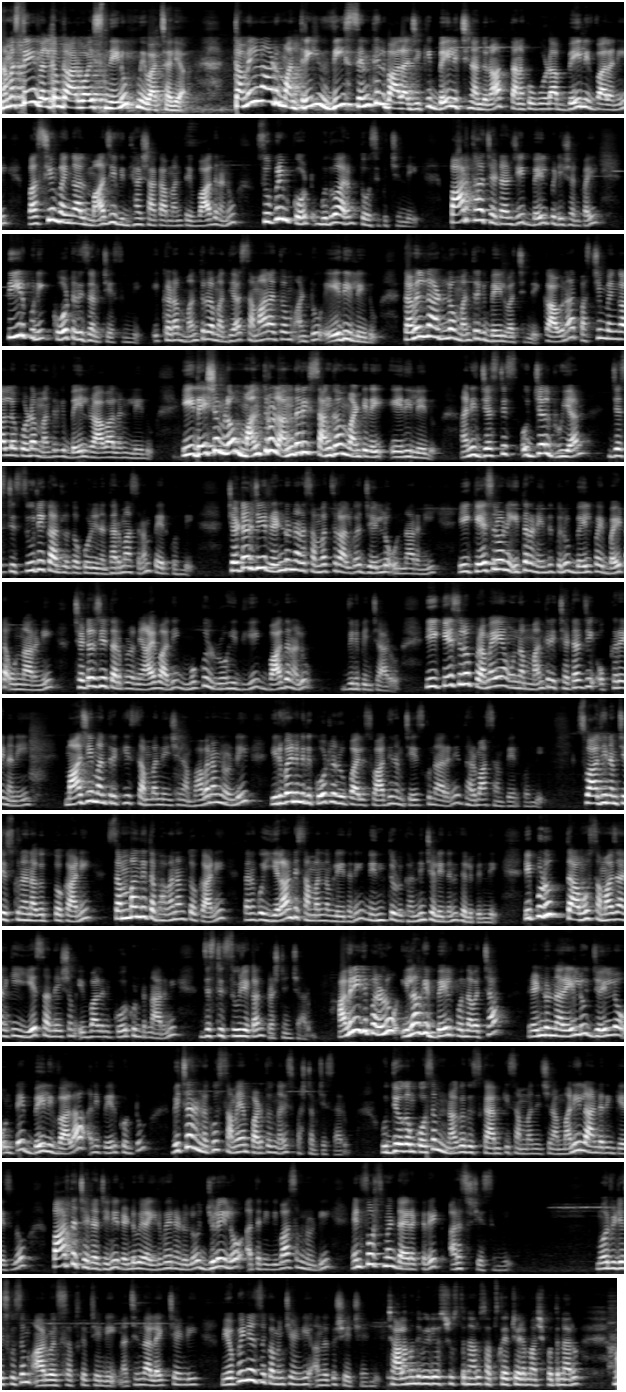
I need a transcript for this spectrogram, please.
నమస్తే welcome to are voice. నేను మీ వాత్సల్య. తమిళనాడు మంత్రి వి. సెంథిల్ బాలాజీకి బెయిల్ ఇచ్చినందున తనకు కూడా బెయిల్ ఇవ్వాలని పశ్చిమ బెంగాల్ మాజీ విద్యాశాఖ మంత్రి వాదనను సుప్రీంకోర్టు బుధవారం తోసిపుచ్చింది. పార్థా చటర్జీ బెయిల్ పిటిషన్పై తీర్పుని కోర్టు రిజర్వ్ చేసింది. ఇక్కడ మంత్రుల మధ్య సమానత్వం అంటూ ఏదీ లేదు. తమిళనాడులో మంత్రికి బెయిల్ వచ్చింది. కావున పశ్చిమ బెంగాల్లో కూడా మంత్రికి బెయిల్ రావాలని లేదు. ఈ దేశంలో మంత్రులందరి సంఘం వంటిది ఏదీ లేదు. అని జస్టిస్ ఉజ్జల్ భుయాన్ జస్టిస్ సూర్యకాంత్లతో కూడిన ధర్మాసనం పేర్కొంది. చటర్జీ రెండున్నర సంవత్సరాలుగా జైల్లో ఉన్నారని ఈ కేసులోని ఇతర నిందితులు బెయిల్పై బయట ఉన్నారని చటర్జీ తరపున న్యాయవాది ముకుల్ రోహిత్గి వాదనలు వినిపించారు. ఈ కేసులో ప్రమేయం ఉన్న మంత్రి చటర్జీ ఒక్కరేనని మాజీ మంత్రికి సంబంధించిన భవనం నుండి ఇరవై ఎనిమిది కోట్ల రూపాయలు స్వాధీనం చేసుకున్నారని ధర్మాసనం పేర్కొంది. స్వాధీనం చేసుకున్న నగదుతో కానీ సంబంధిత భవనంతో కానీ తనకు ఎలాంటి సంబంధం లేదని నిందితుడు ఖండించలేదని తెలిపింది. ఇప్పుడు తాము సమాజానికి ఏ సందేశం ఇవ్వాలని కోరుకుంటున్నారని జస్టిస్ సూర్యకాంత్ ప్రశ్నించారు. అవినీతి పరులు ఇలాగే బెయిల్ పొందవచ్చా? రెండున్నరేళ్ళు జైల్లో ఉంటే బెయిల్ ఇవ్వాలా? అని పేర్కొంటూ విచారణకు సమయం పడుతుందని స్పష్టం చేశారు. ఉద్యోగం కోసం నగదు స్కామ్కి సంబంధించిన మనీ లాండరింగ్ కేసులో పార్థ చటర్జీని రెండు వేల ఇరవై రెండులో జూలైలో అతని నివాసం నుండి ఎన్ఫోర్స్మెంట్ డైరెక్టరేట్ అరెస్ట్ చేసింది. మోర్ వీడియోస్ కోసం ఆర్ వైస్ సబ్స్క్రైబ్ చేయండి. నచ్చిందా లైక్ చేయండి. మీ ఒపీనియన్స్ కమెంట్ చేయండి. అందరితో షేర్ చేయండి. చాలామంది వీడియోస్ చూస్తున్నారు సబ్స్క్రైబ్ చేయడం మర్చిపోతున్నారు.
